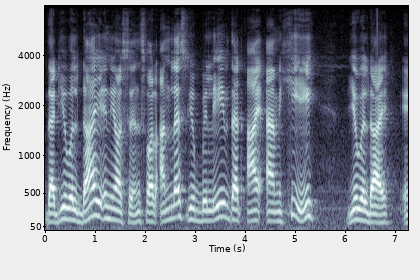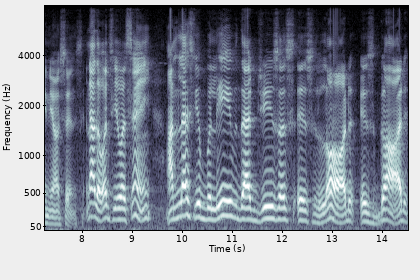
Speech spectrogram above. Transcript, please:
that you will die in your sins, for unless you believe that I am He, you will die in your sins. In other words, he was saying, unless you believe that Jesus is Lord, is God,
